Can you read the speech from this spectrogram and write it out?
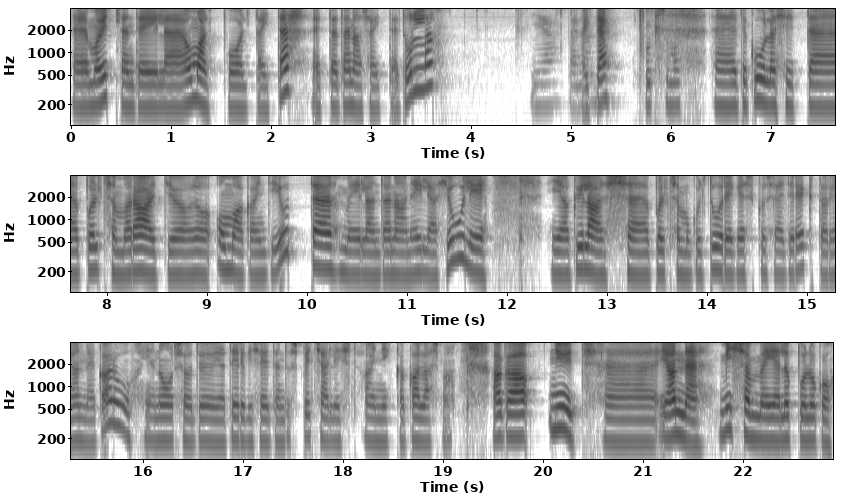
Äh, ma ütlen teile omalt poolt aitäh, et te täna saite tulla. aitäh kutsumast. Eh, te kuulasite Põltsamaa raadio Oma kandi jutte, meil on täna neljas juuli ja külas eh, Põltsamaa Kultuurikeskuse direktor Janne Karu ja noorsootöö ja terviseedendusspetsialist Annika Kallasmaa. aga nüüd, eh, Janne, mis on meie lõpulugu?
